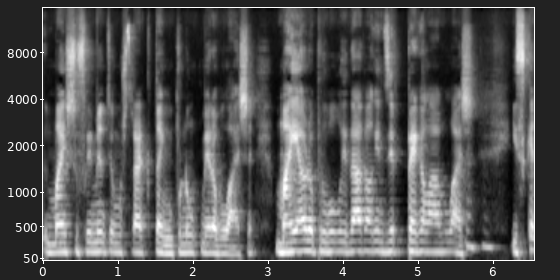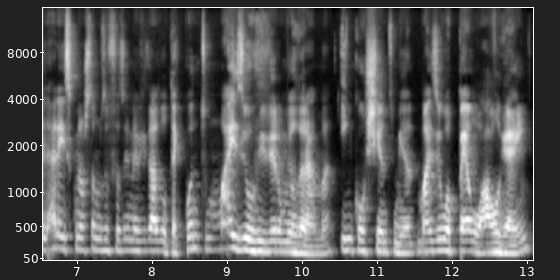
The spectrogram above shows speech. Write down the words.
mais sofrimento eu mostrar que tenho por não comer a bolacha, maior a probabilidade de alguém dizer pega lá a bolacha. Uhum. E se calhar é isso que nós estamos a fazer na vida adulta. É quanto mais eu viver o meu drama, inconscientemente, mais eu apelo a alguém,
